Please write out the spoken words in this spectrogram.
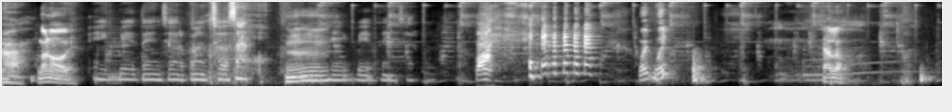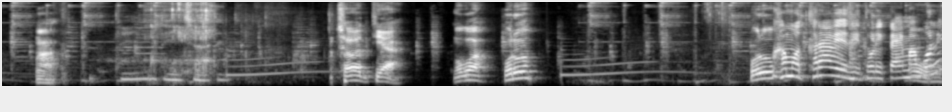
હા ગણો હવે. એક બે ત્રણ ચાર પાંચ છ સાત. હમ. એક બે ત્રણ ચાર પાંચ. વait wait ચાલો. હા. ત્રણ ત્રણ ચાર ત્રણ. છ થયા. મૂકો પૂરું? પૂરું? ખમોત ખરાવે છે થોડીક ટાઈમ આપો ને.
